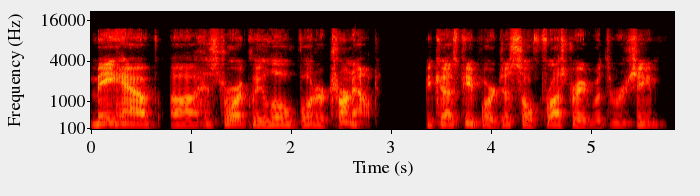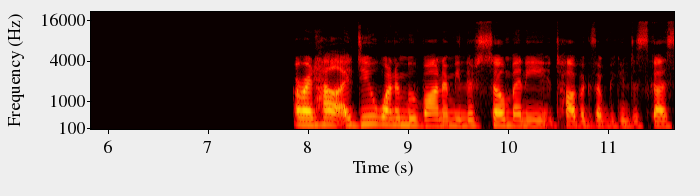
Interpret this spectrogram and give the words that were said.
may have uh, historically low voter turnout because people are just so frustrated with the regime. All right, Hal, I do want to move on. I mean, there's so many topics that we can discuss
